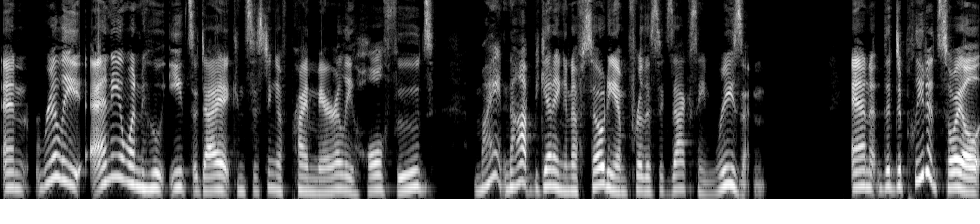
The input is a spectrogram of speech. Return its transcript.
And really, anyone who eats a diet consisting of primarily whole foods might not be getting enough sodium for this exact same reason. And the depleted soil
